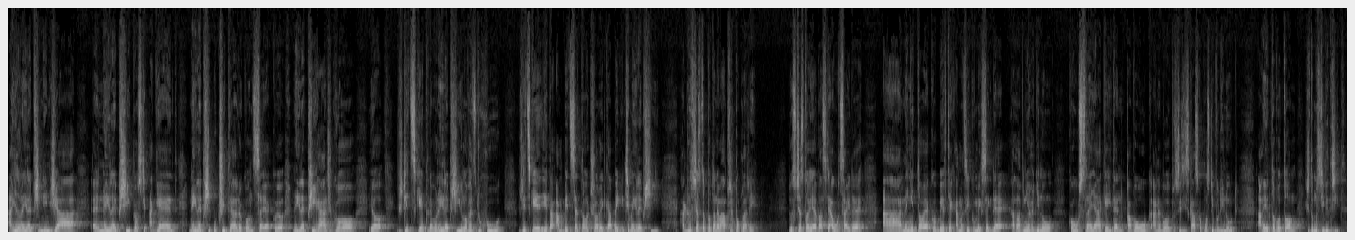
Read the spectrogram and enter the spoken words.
a je to nejlepší ninja, eh, nejlepší prostě agent, nejlepší učitel dokonce, jako jo, nejlepší hráč Go, jo, vždycky je to, nebo nejlepší lovec duchů, vždycky je ta ambice toho člověka být něčím nejlepší a dost často potom nemá předpoklady. Dost často je vlastně outsider a není to jako by v těch amerických komiksech, kde hlavní hodinu kousne nějaký ten pavouk anebo prostě získá schopnosti vodinout, ale je to o tom, že to musí vydřít.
